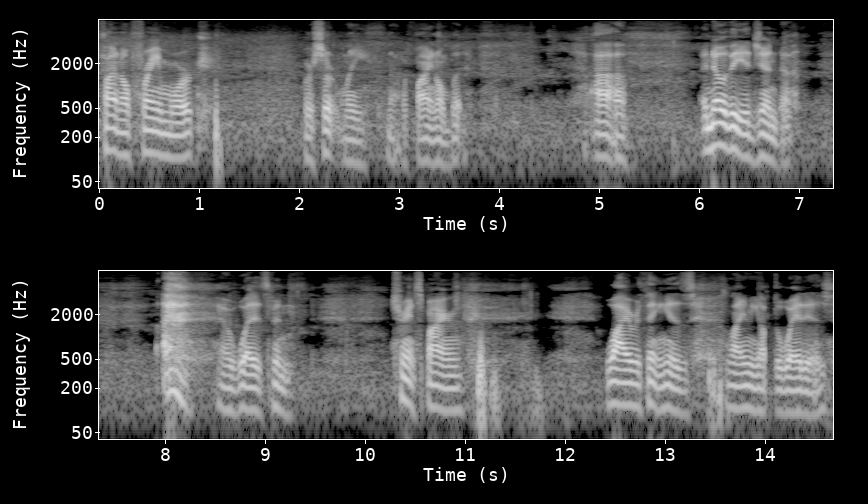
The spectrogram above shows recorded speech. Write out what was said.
final framework, or certainly not a final, but uh, I know the agenda of what it's been transpiring, why everything is lining up the way it is,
